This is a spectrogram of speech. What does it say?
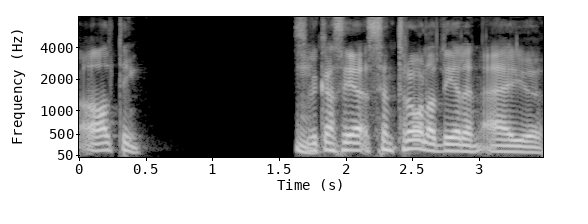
allting. Så Mm. vi kan säga centrala delen är ju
